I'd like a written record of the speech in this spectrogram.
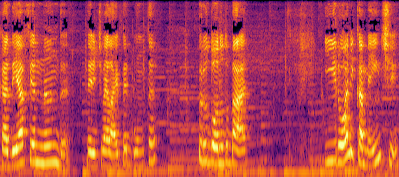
Cadê a Fernanda? a gente vai lá e pergunta pro dono do bar e ironicamente,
